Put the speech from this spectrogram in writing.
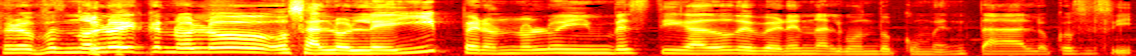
Pero pues no lo he, no lo, o sea, lo leí, pero no lo he investigado de ver en algún documental o cosas así.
